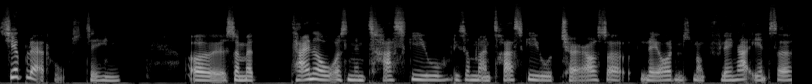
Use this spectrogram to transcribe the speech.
cirkulært hus til hende, og, som er tegnet over sådan en træskive. Ligesom når en træskive tørrer, så laver den sådan nogle flænger ind, så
